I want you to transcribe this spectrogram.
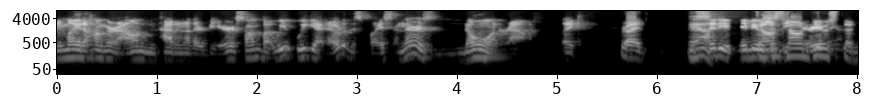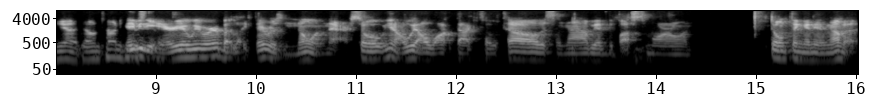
We might have hung around and had another beer or something, but we, we get out of this place and there is no one around. Like, right the yeah. city. Maybe it was downtown Houston. Yeah, downtown. Houston. Maybe the area we were, but like there was no one there. So you know, we all walked back to the hotel. This and that. We have the bus tomorrow, and don't think anything of it.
